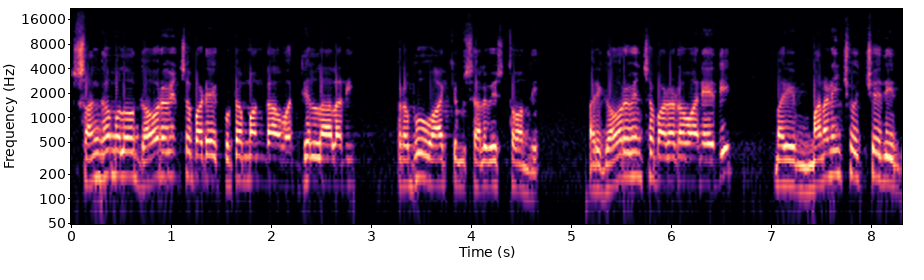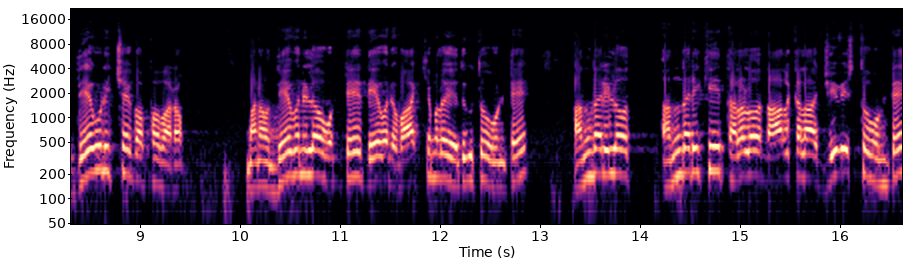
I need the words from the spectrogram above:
సంఘములో గౌరవించబడే కుటుంబంగా వర్ధిల్లాలని ప్రభు వాక్యం సెలవిస్తోంది. మరి గౌరవించబడడం అనేది మరి మన నుంచి వచ్చేది దేవుడిచ్చే గొప్ప వరం. మనం దేవునిలో ఉంటే దేవుని వాక్యంలో ఎదుగుతూ ఉంటే అందరిలో అందరికీ తలలో నాలుకలా జీవిస్తూ ఉంటే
